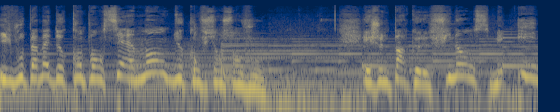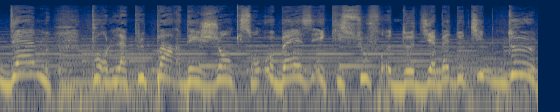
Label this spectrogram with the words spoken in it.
ils vous permettent de compenser un manque de confiance en vous. Et je ne parle que de finances, mais idem pour la plupart des gens qui sont obèses et qui souffrent de diabète de type 2.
